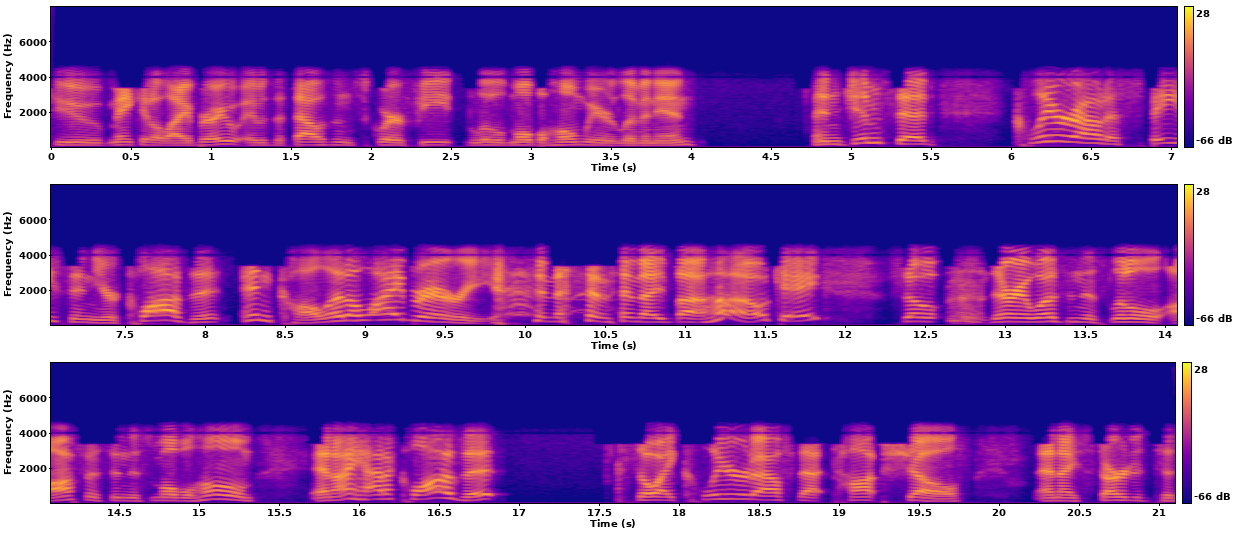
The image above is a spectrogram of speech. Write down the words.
to make it a library. It was a thousand square feet little mobile home we were living in. And Jim said, clear out a space in your closet and call it a library. and then I thought, huh, okay. So there I was in this little office in this mobile home, and I had a closet so I cleared off that top shelf and I started to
